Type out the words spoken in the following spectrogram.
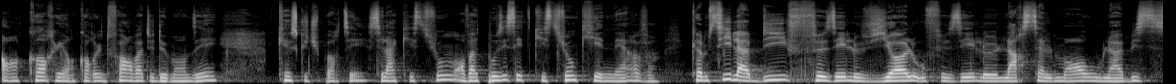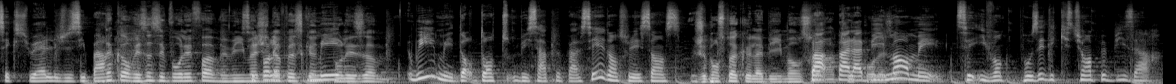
encore et encore une fois, on va te demander qu'est-ce que tu portais? C'est la question, on va te poser cette question qui énerve. Comme si l'habit faisait le viol ou faisait le harcèlement ou l'habit sexuel, je sais pas. D'accord, mais ça c'est pour les femmes. Mais imagine les- un peu ce que mais- pour les hommes. Oui, mais, dans, dans tout- mais ça peut passer dans tous les sens. Je pense pas que l'habillement soit. Pas, pas l'habillement, mais ils vont te poser des questions un peu bizarres.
